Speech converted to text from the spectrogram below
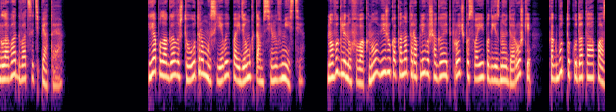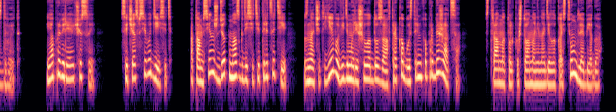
Глава 25. Я полагала, что утром мы с Евой пойдем к Тамсин вместе. Но, выглянув в окно, вижу, как она торопливо шагает прочь по своей подъездной дорожке, как будто куда-то опаздывает. Я проверяю часы. Сейчас всего 10, а Тамсин ждет нас к 10.30, значит, Ева, видимо, решила до завтрака быстренько пробежаться. Странно только, что она не надела костюм для бега.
